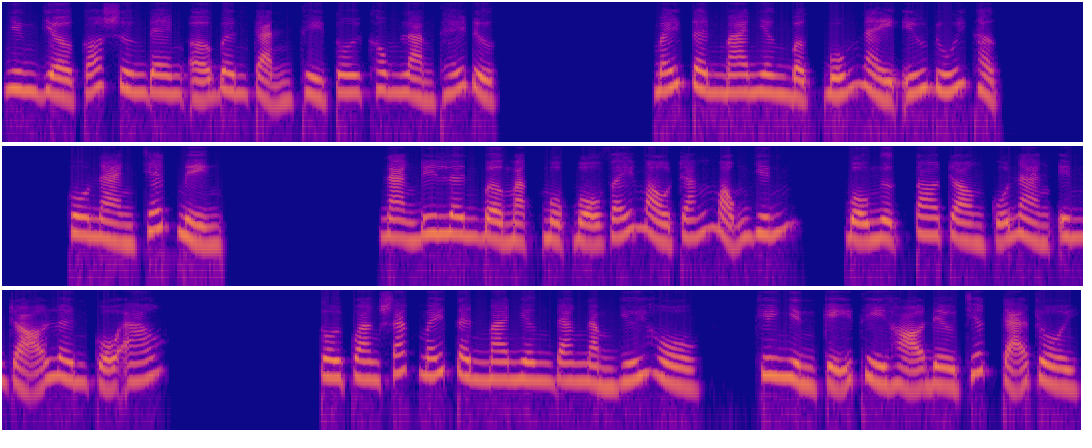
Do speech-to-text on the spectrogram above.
nhưng giờ có sương đen ở bên cạnh thì tôi không làm thế được. Mấy tên ma nhân bậc bốn này yếu đuối thật. Cô nàng chép miệng. Nàng đi lên bờ mặt một bộ váy màu trắng mỏng dính, bộ ngực to tròn của nàng in rõ lên cổ áo. Tôi quan sát mấy tên ma nhân đang nằm dưới hồ, khi nhìn kỹ thì họ đều chết cả rồi,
